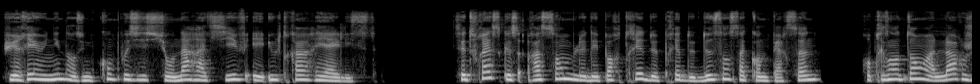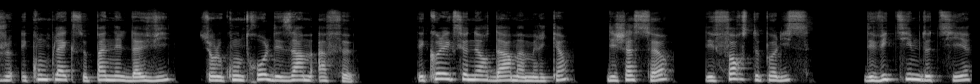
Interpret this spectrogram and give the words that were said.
puis réunies dans une composition narrative et ultra réaliste. Cette fresque rassemble des portraits de près de 250 personnes, représentant un large et complexe panel d'avis sur le contrôle des armes à feu. Des collectionneurs d'armes américains, des chasseurs, des forces de police, des victimes de tirs,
